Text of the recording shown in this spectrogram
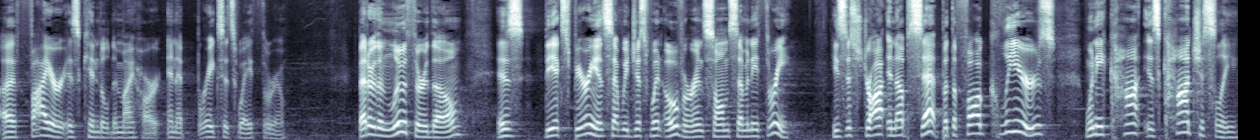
a fire is kindled in my heart, and it breaks its way through. Better than Luther, though, is the experience that we just went over in Psalm 73. He's distraught and upset, but the fog clears when he con- is consciously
